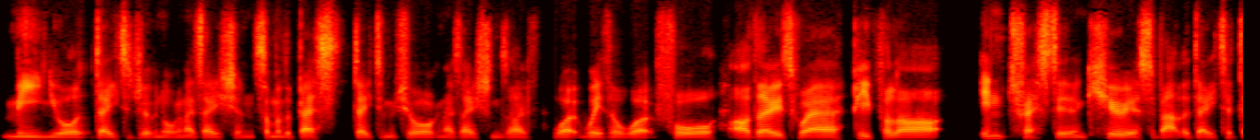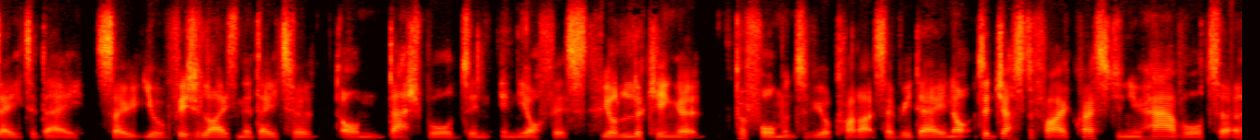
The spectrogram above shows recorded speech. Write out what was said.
mean you're a data driven organization some of the best data mature organizations i've worked with or worked for are those where people are interested and curious about the data day to day. So you're visualizing the data on dashboards in, in the office. You're looking at performance of your products every day, not to justify a question you have or to,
